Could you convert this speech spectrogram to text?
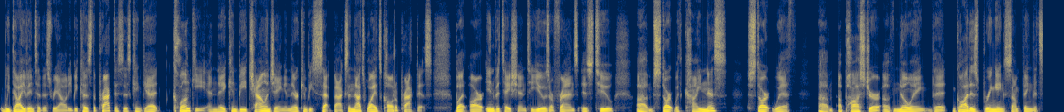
we dive into this reality because the practices can get clunky and they can be challenging and there can be setbacks. And that's why it's called a practice. But our invitation to you as our friends is to um, start with kindness, start with um, a posture of knowing that God is bringing something that's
